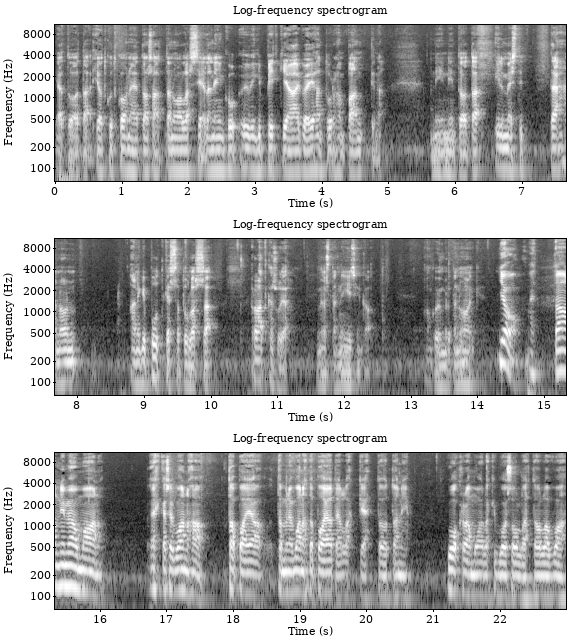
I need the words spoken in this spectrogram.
ja tuota, jotkut koneet on saattanut olla siellä niin kuin hyvinkin pitkiä aikoja ihan turhan panttina. Niin, niin tuota, ilmeisesti tähän on ainakin putkessa tulossa ratkaisuja myös tämän Iisin kautta. Onko ymmärtänyt oikein? Joo, tämä on nimenomaan ehkä se vanha tapa ja tämmöinen vanha tapa ajatellakin, että tuota, niin vuokraamoillakin voisi olla, että ollaan vaan,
